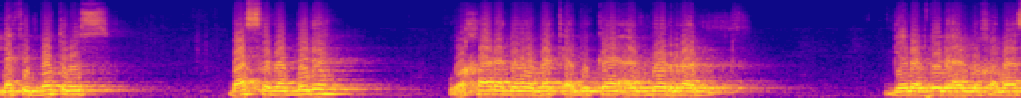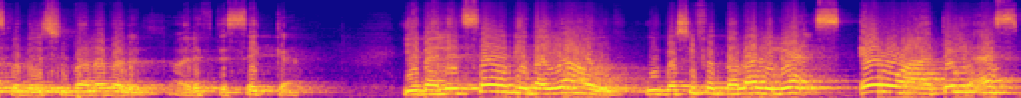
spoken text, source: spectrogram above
لكن بطرس بص ربنا وخرج وبكى بكاء مرا. جه ربنا قال له خلاص ما بقتش ابدا. عرفت السكة. يبقى الإنسان يضيعه ويمشيه في الضلال اليأس. اوعى تيأس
